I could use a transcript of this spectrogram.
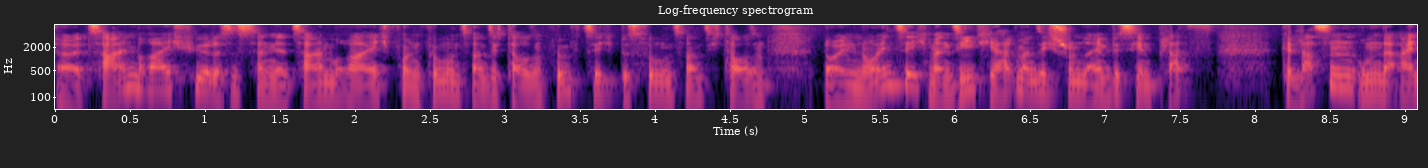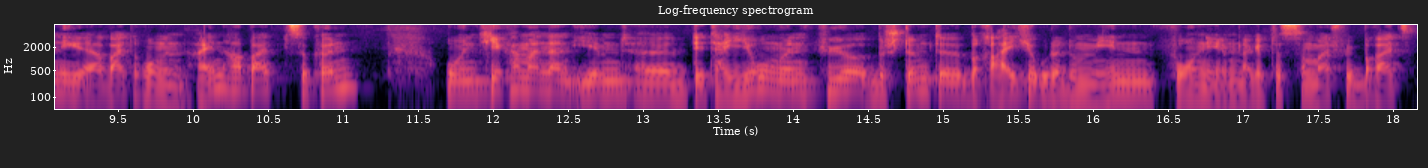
äh, Zahlenbereich für. Das ist dann der Zahlenbereich von 25.050 bis 25.099. Man sieht, hier hat man sich schon ein bisschen Platz gelassen, um da einige Erweiterungen einarbeiten zu können. Und hier kann man dann eben äh, Detaillierungen für bestimmte Bereiche oder Domänen vornehmen. Da gibt es zum Beispiel bereits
